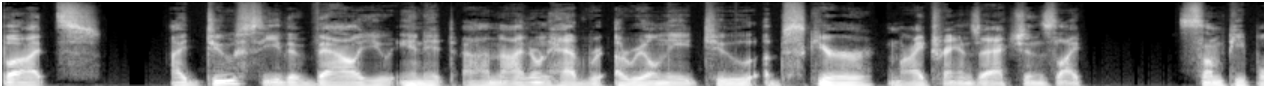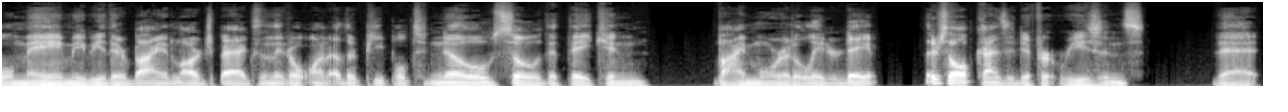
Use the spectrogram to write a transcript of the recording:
but I do see the value in it. and I don't have a real need to obscure my transactions like some people may. Maybe they're buying large bags and they don't want other people to know so that they can buy more at a later date. There's all kinds of different reasons that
